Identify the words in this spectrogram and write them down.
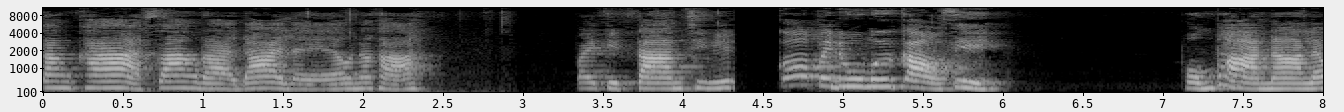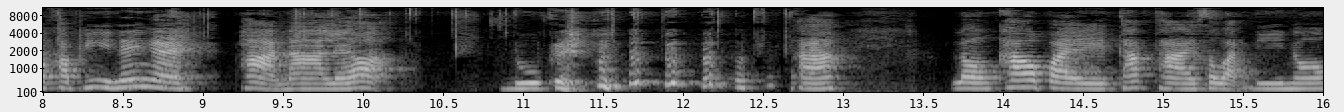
ตั้งค่าสร้างรายได้แล้วนะคะ ไปติดตามชีวิต ก็ไปดูมือเก่าสิ ผมผ่านนานแล้วครับพี่ได้ไง ผ่านนานแล้วดูคลิปนะคะลองเข้าไปทักทายสวัสดีน้อง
